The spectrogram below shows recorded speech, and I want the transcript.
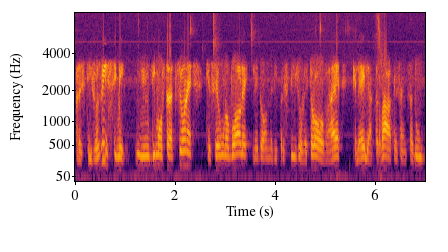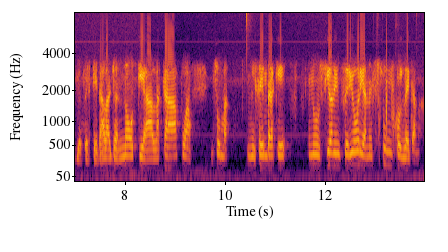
prestigiosissimi, in dimostrazione che se uno vuole le donne di prestigio le trova, eh, che lei le ha trovate senza dubbio, perché dalla Giannotti alla Capua, insomma mi sembra che non siano inferiori a nessun collega maschio.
